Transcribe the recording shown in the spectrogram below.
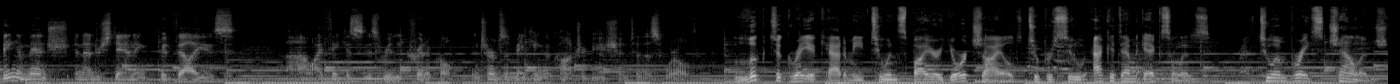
being a mensch and understanding good values uh, I think is, is really critical in terms of making a contribution to this world. Look to Gray Academy to inspire your child to pursue academic excellence, to embrace challenge,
